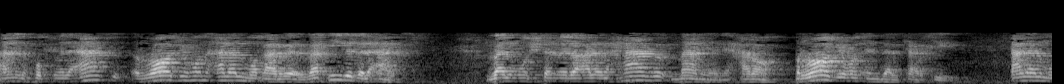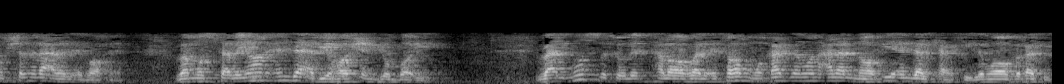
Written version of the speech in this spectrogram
ان الحکم الاصل راجحون علی المقرر و قیل بالاصل و المشتمل علی الحر من یعنی حرام. راجعون عند الکرخی علی المشتمل علی الاباحه. و مستویان عند ابی هاشم جبایی. و المثبت للطلاق و الاتام مقدمان علی النافی عند الکرخی لموافقتی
